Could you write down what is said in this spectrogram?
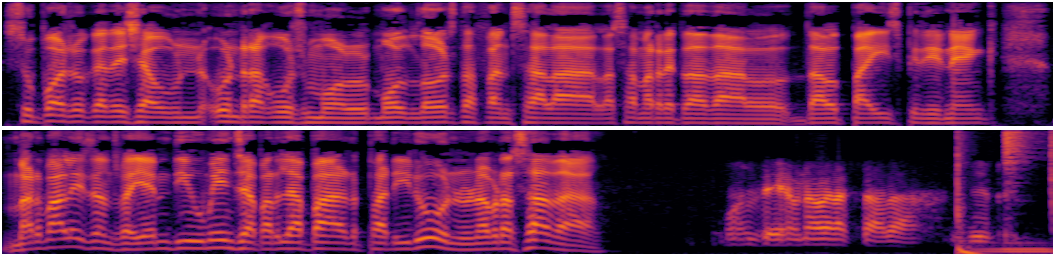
suposo que deixa un, un regust molt, molt dolç defensar la, la samarreta del, del país pirinenc. Marc Vales, ens veiem diumenge per allà per, per Irún. Una abraçada. Molt bé, una abraçada. Adéu.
